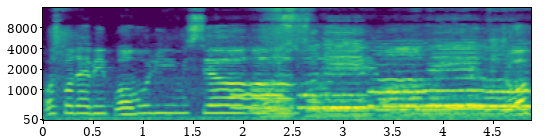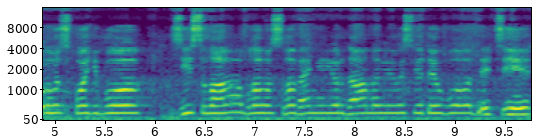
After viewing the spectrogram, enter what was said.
Господеві помолімся. Господи, помилуй. Щоб Господь Бог зіслав благословення Йорданові освятив водиці,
